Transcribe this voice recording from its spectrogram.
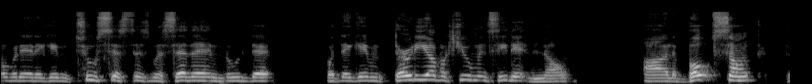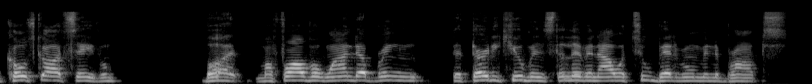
over there. They gave him two sisters, Mercedes and Lourdes, but they gave him 30 other Cubans he didn't know. Uh, the boat sunk. The Coast Guard saved him. But my father wound up bringing the 30 Cubans to live in our two bedroom in the Bronx.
